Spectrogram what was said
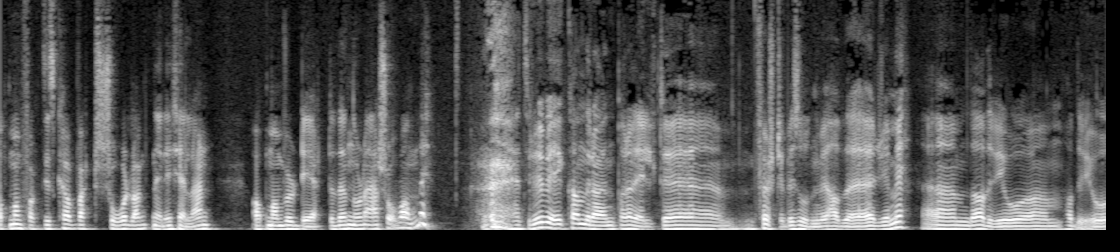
at man faktisk har vært så langt nede i kjelleren at man vurderte det når det er så vanlig? Jeg tror vi kan dra en parallell til første episoden vi hadde, Jimmy. Ehm, da hadde vi jo, hadde vi jo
